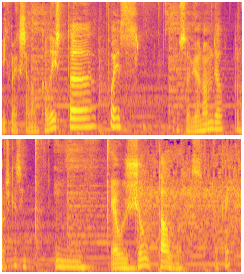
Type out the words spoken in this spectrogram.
E como é que se chama o vocalista? Pois, eu sabia o nome dele, agora esqueci. Hum, é o Joe Talbot, ok?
